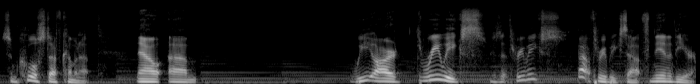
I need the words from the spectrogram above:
Some cool stuff coming up. Now, um, we are three weeks, is it three weeks? About three weeks out from the end of the year.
